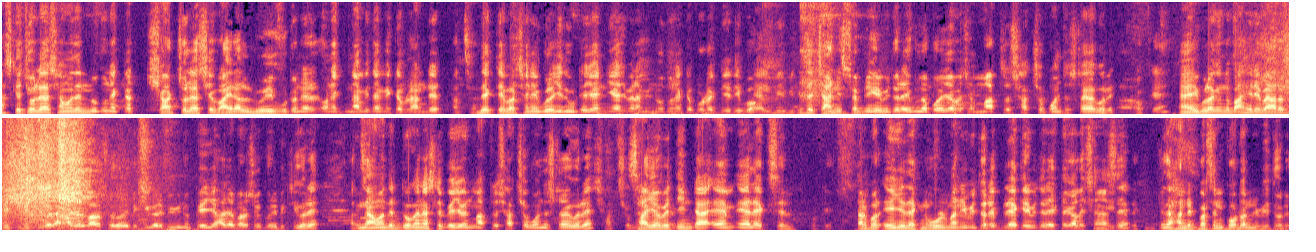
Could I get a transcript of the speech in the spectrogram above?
আজকে চলে আসে আমাদের নতুন একটা শার্ট চলে আসে ভাইরাল লুই ভুটনের অনেক নামি দামি একটা ব্র্যান্ডের আচ্ছা। দেখতে পাচ্ছেন এগুলো যদি উঠে যায় নিয়ে আসবেন আমি নতুন একটা প্রোডাক্ট দিয়ে দিব। এটা চাইনিজ ভিতরে এগুলো পড়ে যাবে মাত্র সাতশো পঞ্চাশ টাকা করে। ওকে হ্যাঁ এগুলো কিন্তু বাইরে আরও বেশি বিক্রি করে হাজার বারোশো করে বিক্রি করে বিভিন্ন পেজে হাজার বারোশো করে বিক্রি করে। কিন্তু আমাদের দোকানে আসলে পেয়ে যাবেন মাত্র সাতশো পঞ্চাশ টাকা করে। 750 সাইজ হবে তিনটা এম এল এক্সেল তারপর এই যে দেখেন ওল্ড মানির ভিতরে ব্ল্যাক এর ভিতরে একটা কালেকশন আছে। এটা হান্ড্রেড পার্সেন্ট কটনের ভিতরে।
